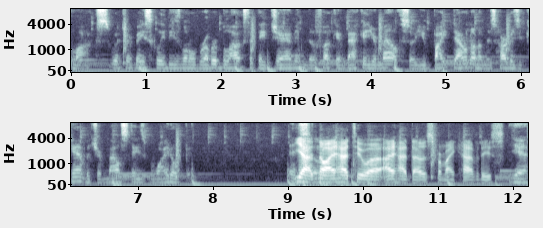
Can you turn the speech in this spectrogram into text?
blocks, which are basically these little rubber blocks that they jam in the fucking back of your mouth. So you bite down on them as hard as you can, but your mouth stays wide open. And Yeah, so- no, I had to. Uh, I had those for my cavities. Yeah,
